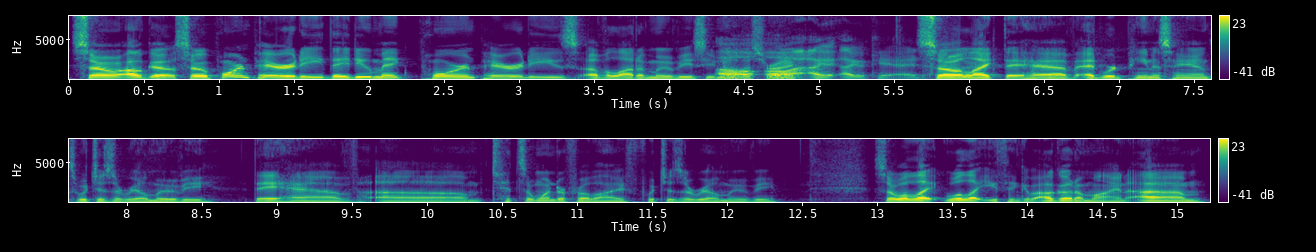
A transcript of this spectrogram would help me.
So I'll go. So porn parody, they do make porn parodies of a lot of movies. You know oh, this, right? oh, I, I okay. I, So like they have Edward Penis Hands, which is a real movie. They have um, Tits a Wonderful Life, which is a real movie. So we'll let we'll let you think about. I'll go to mine. Um,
